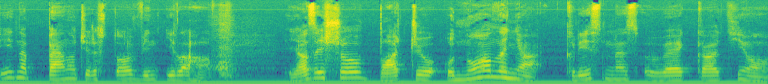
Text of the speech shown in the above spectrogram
і напевно через то він і лагав. Я зайшов, бачу оновлення Christmas Vacation.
